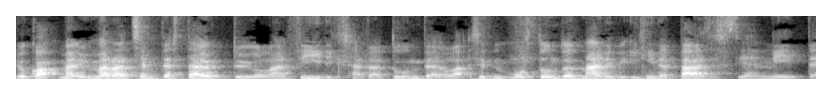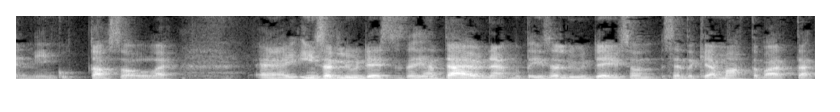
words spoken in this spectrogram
Joka, mä ymmärrän, että sen pitäisi täyttyä jollain fiiliksellä tai tunteella. Sitten musta tuntuu, että mä en niinku ikinä pääse siihen niitten niinku tasolle. Äh, Inside Llewyn Davis on ihan täynnä, mutta Inside Llewyn Davis on sen takia mahtava, että,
